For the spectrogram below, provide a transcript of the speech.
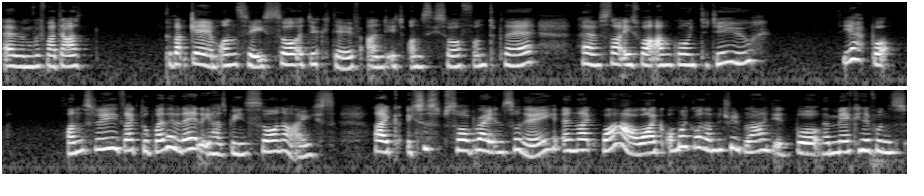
um, with my dad because that game honestly is so addictive and it's honestly so fun to play um, so that is what I'm going to do yeah but honestly like the weather lately has been so nice like it's just so bright and sunny and like wow like oh my god I'm literally blinded but I'm making everyone's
